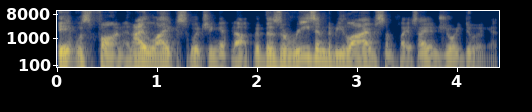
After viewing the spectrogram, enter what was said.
it was fun and I like switching it up. If there's a reason to be live someplace, I enjoy doing it.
